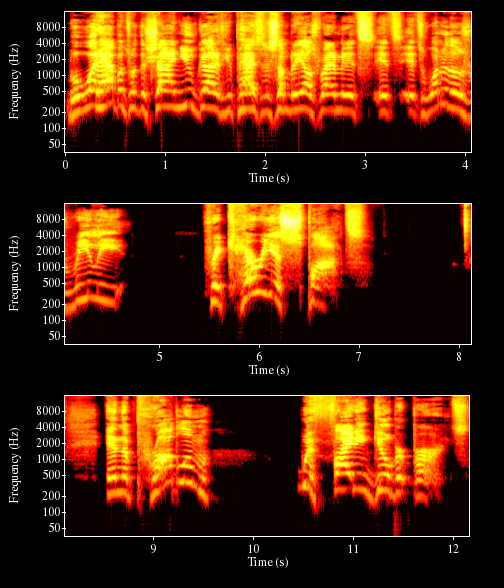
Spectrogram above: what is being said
But what happens with the shine you've got if you pass it to somebody else, right? I mean, it's it's it's one of those really precarious spots. And the problem with fighting Gilbert Burns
